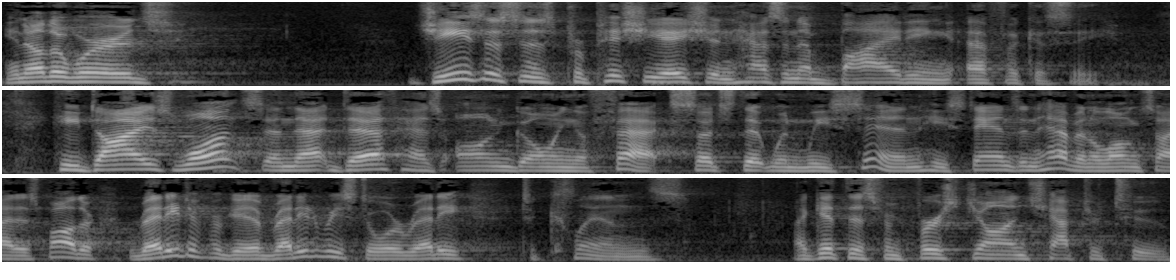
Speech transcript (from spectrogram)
In other words, Jesus' propitiation has an abiding efficacy. He dies once, and that death has ongoing effects, such that when we sin, he stands in heaven alongside his Father, ready to forgive, ready to restore, ready to cleanse. I get this from 1 John chapter 2.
